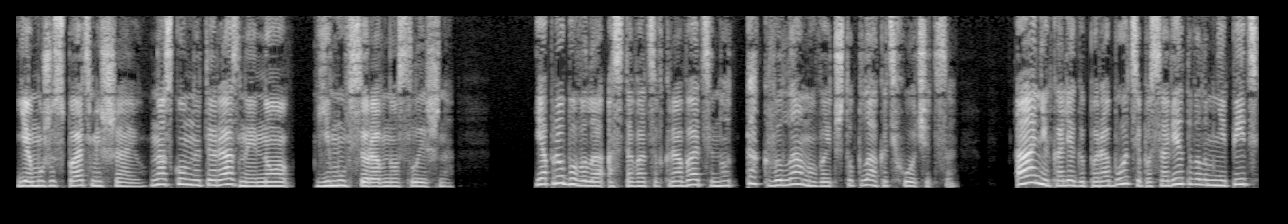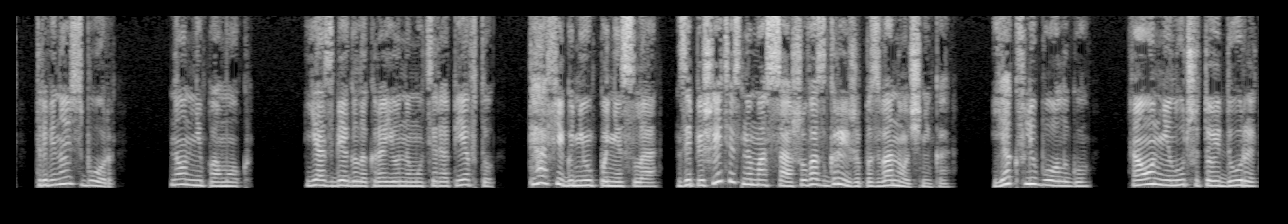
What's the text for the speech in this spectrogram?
Я мужу спать мешаю. У нас комнаты разные, но ему все равно слышно. Я пробовала оставаться в кровати, но так выламывает, что плакать хочется. Аня, коллега по работе, посоветовала мне пить травяной сбор, но он не помог. Я сбегала к районному терапевту, та фигню понесла. Запишитесь на массаж, у вас грыжа позвоночника. Я к флебологу, а он не лучше той дуры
